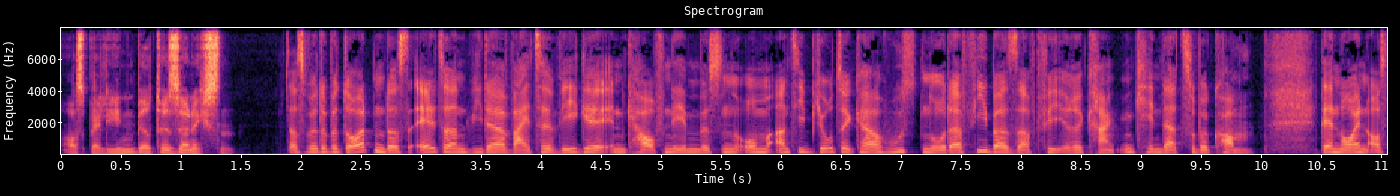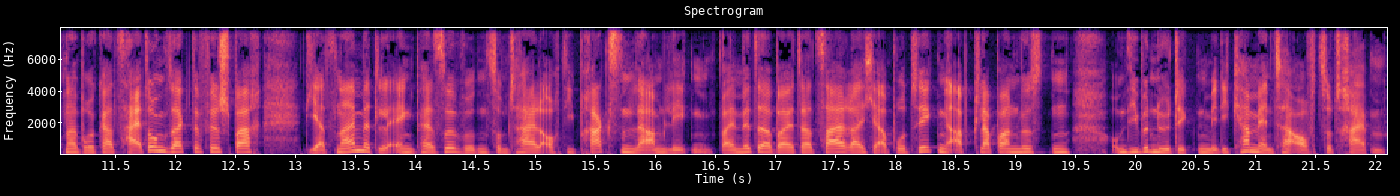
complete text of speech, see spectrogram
Aus Berlin Birte Sönnigsen. Das würde bedeuten, dass Eltern wieder weite Wege in Kauf nehmen müssen, um Antibiotika, Husten oder Fiebersaft für ihre kranken Kinder zu bekommen. Der neuen Osnabrücker Zeitung sagte Fischbach, die Arzneimittelengpässe würden zum Teil auch die Praxen lahmlegen, weil Mitarbeiter zahlreiche Apotheken abklappern müssten, um die benötigten Medikamente aufzutreiben.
